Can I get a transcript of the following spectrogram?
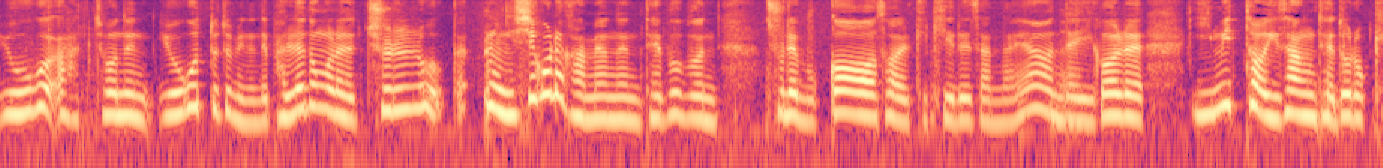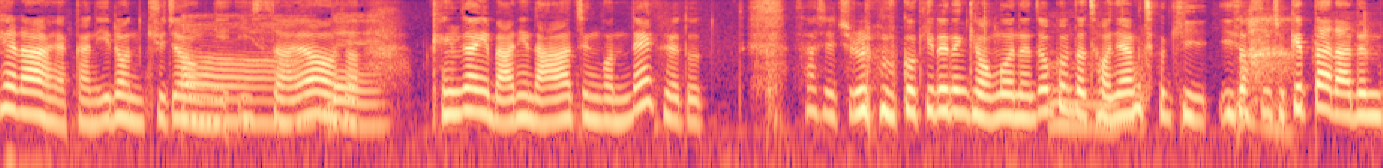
요거 아, 저는 요것도 좀 있는데 반려동물은 줄로 시골에 가면은 대부분 줄에 묶어서 이렇게 기르잖아요. 근데 네. 이거를 2미터 이상 되도록 해라 약간 이런 규정이 아, 있어요. 그래서 네. 굉장히 많이 나아진 건데 그래도 사실 줄로 묶어 기르는 경우는 조금 음. 더 전향적이 있었으면 좋겠다라는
